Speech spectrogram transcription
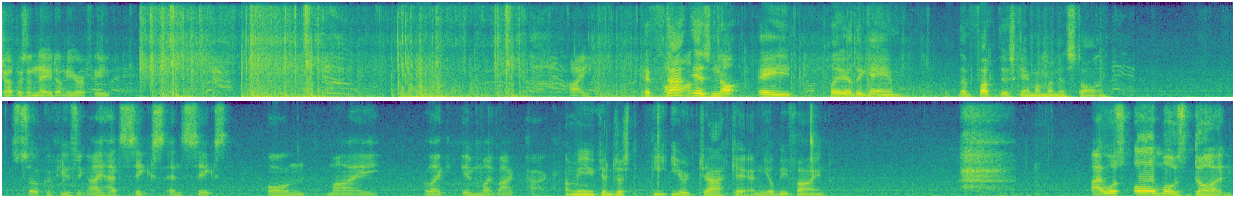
Watch out! There's a nade under your feet. Hi. If that Fun. not a play of the game, then fuck this game. I'm uninstalling. So confusing. I had six and six on my, like, in my backpack. I mean, you can just eat your jacket and you'll be fine. I was almost done.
